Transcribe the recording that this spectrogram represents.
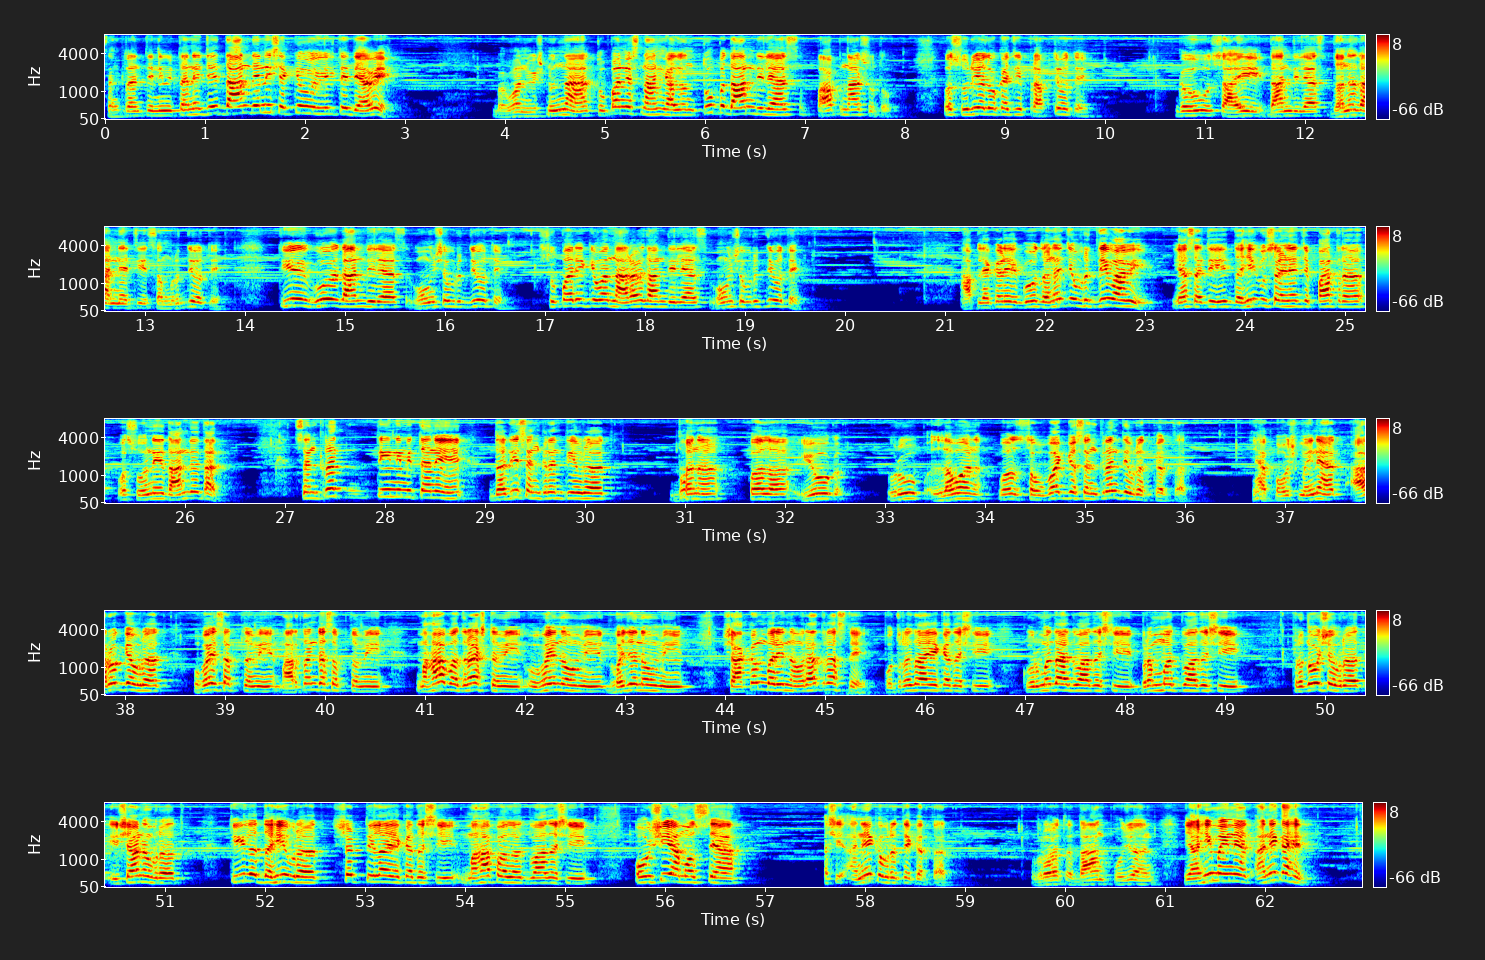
संक्रांती निमित्ताने जे दान देणे शक्य होईल ते द्यावे. भगवान विष्णूंना तुपाने स्नान घालून तूप दान दिल्यास पाप नाश होतो व सूर्यलोकाची प्राप्ती होते. गहू साळी दान दिल्यास धनधान्याची समृद्धी होते. तीळ गुळ दान दिल्यास वंशवृद्धी होते. सुपारी किंवा नारळ दान दिल्यास वंशवृद्धी होते. आपल्याकडे गोधनाची वृद्धी व्हावी यासाठी दही घुसळण्याचे पात्र व सोने दान देतात. संक्रांतीनिमित्ताने दधी संक्रांती व्रत धन फल योग रूप लवण व सौभाग्य संक्रांती व्रत करतात. ह्या पौष महिन्यात आरोग्य व्रत उभय सप्तमी मार्तंड सप्तमी महाभद्राष्टमी उभयनवमी ध्वजनवमी शाकंभरी नवरात्र असते. पुत्रदा एकादशी कुर्मदा द्वादशी ब्रह्मद्वादशी प्रदोष व्रत ईशान व्रत तिल दही व्रत षटतिला एकादशी महाफल द्वादशी पौषी अमावस्या अशी अनेक व्रते करतात. व्रत दान पूजन याही महिन्यात अनेक आहेत.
